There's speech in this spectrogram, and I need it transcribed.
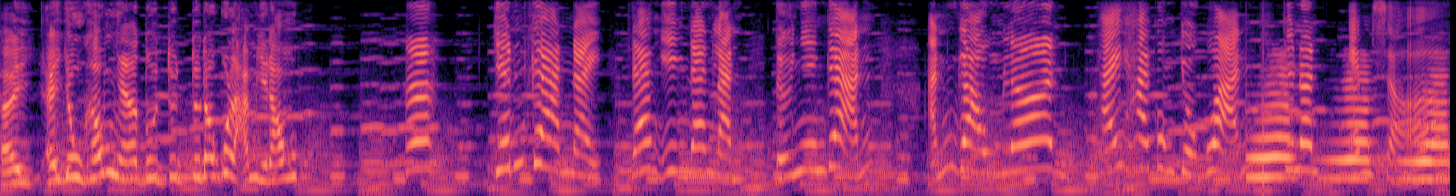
Ê, ê Du không nha tôi, tôi tôi đâu có làm gì đâu. Ha, Chính cái anh này Đang yên đang lành Tự nhiên cái ảnh Ảnh gồng lên Thấy hai con chuột của ảnh Cho nên em sợ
